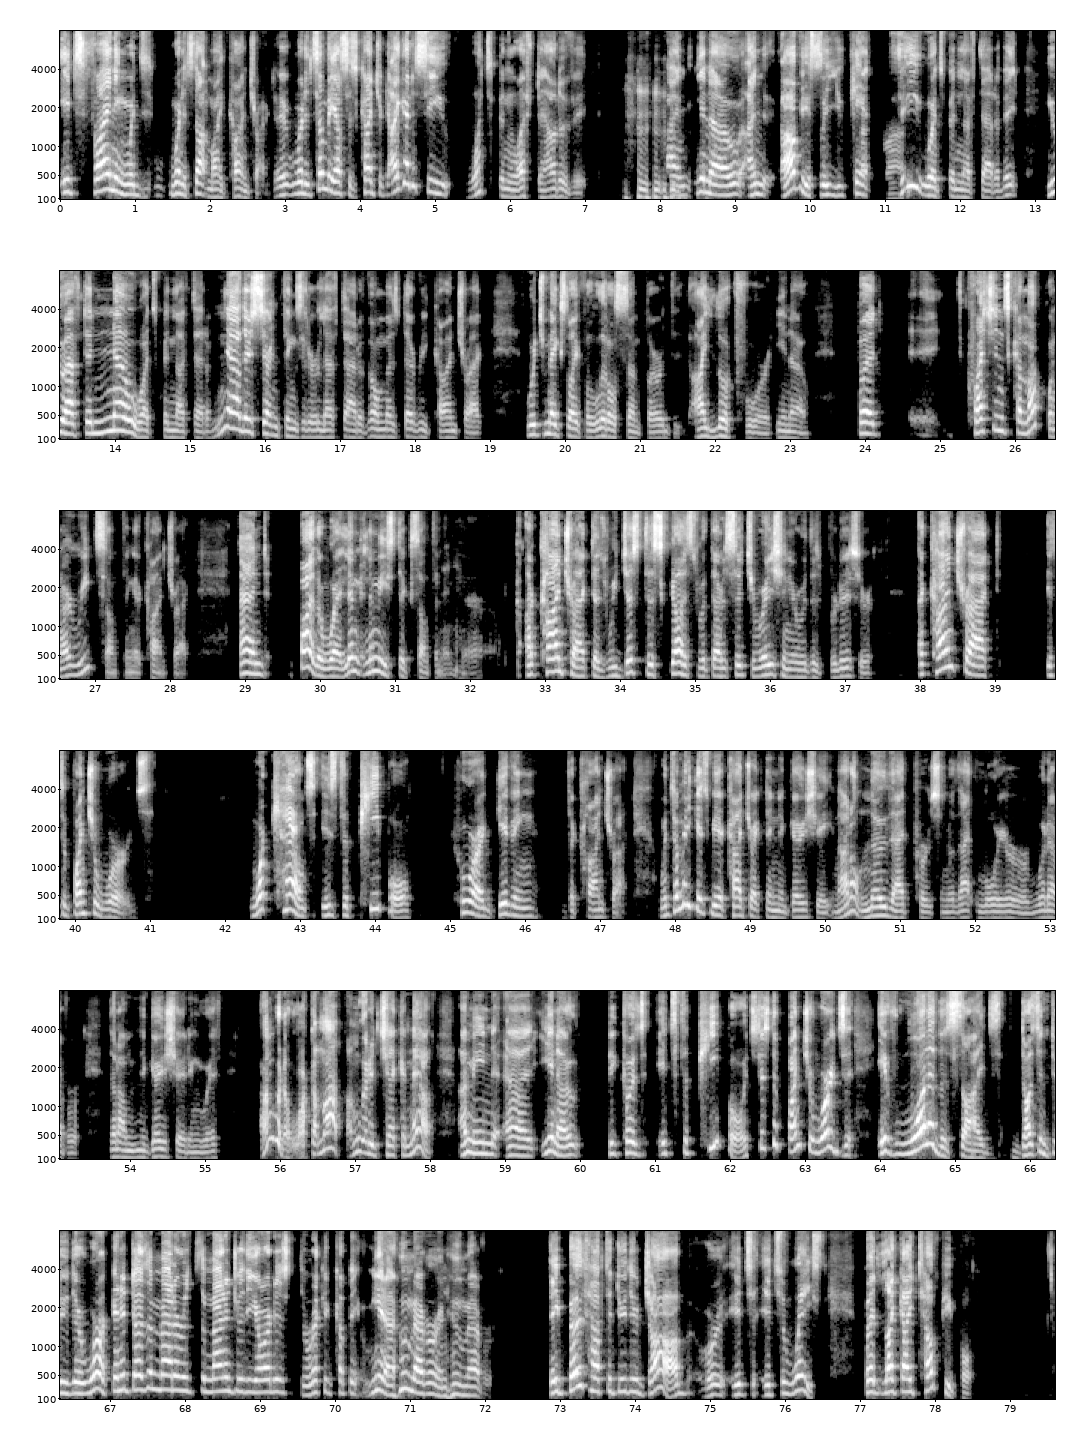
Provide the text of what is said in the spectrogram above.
it's finding when, when it's not my contract. Uh, when it's somebody else's contract, I got to see what's been left out of it. and, you know, and obviously you can't wow. see what's been left out of it you have to know what's been left out of. It. Now, there's certain things that are left out of almost every contract, which makes life a little simpler. I look for, you know, but eh, questions come up when I read something, a contract. And by the way, let me, let me stick something in here. A contract, as we just discussed with our situation here with this producer, a contract is a bunch of words what counts is the people who are giving the contract. When somebody gives me a contract and negotiate, and I don't know that person or that lawyer or whatever that I'm negotiating with, I'm going to look them up. I'm going to check them out. I mean, uh, you know, because it's the people. It's just a bunch of words. If one of the sides doesn't do their work, and it doesn't matter, it's the manager, the artist, the record company, you know, whomever and whomever they both have to do their job or it's it's a waste but like i tell people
